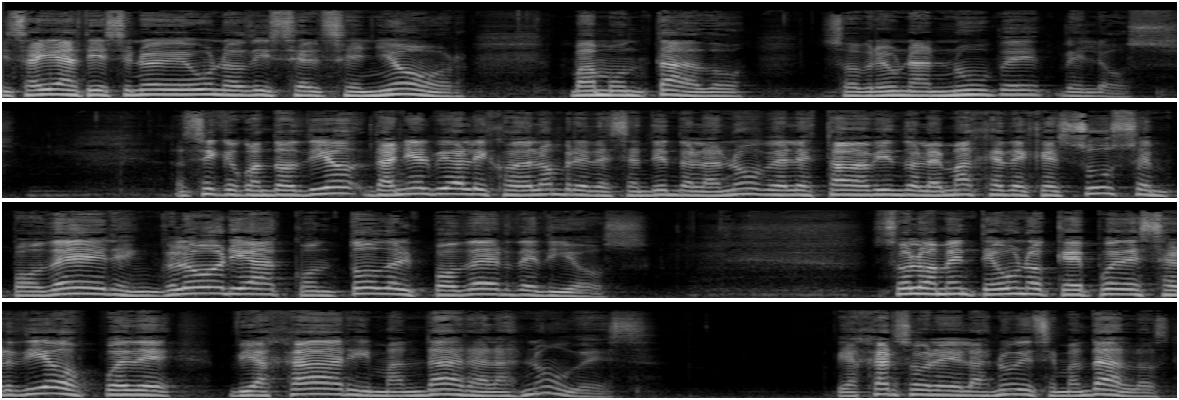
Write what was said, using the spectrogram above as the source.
Isaías 19.1 dice, el Señor va montado sobre una nube veloz. Así que cuando Daniel vio al Hijo del Hombre descendiendo en la nube, él estaba viendo la imagen de Jesús en poder, en gloria, con todo el poder de Dios. Solamente uno que puede ser Dios puede viajar y mandar a las nubes. Viajar sobre las nubes y mandarlos.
